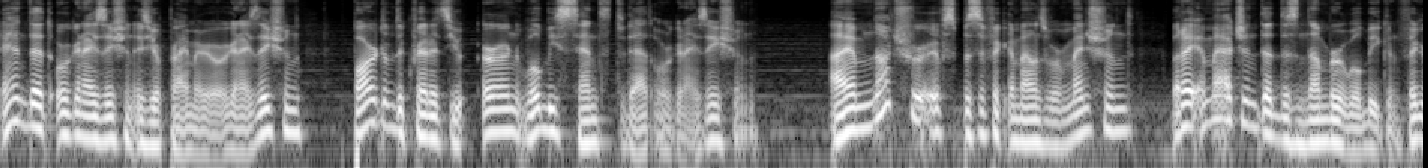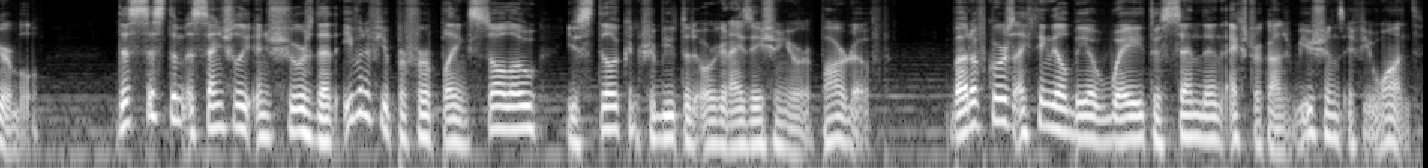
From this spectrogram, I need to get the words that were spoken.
and that organization is your primary organization, part of the credits you earn will be sent to that organization. I am not sure if specific amounts were mentioned, but I imagine that this number will be configurable. This system essentially ensures that even if you prefer playing solo, you still contribute to the organization you're a part of. But of course, I think there'll be a way to send in extra contributions if you want.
